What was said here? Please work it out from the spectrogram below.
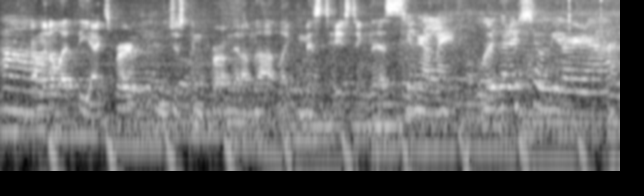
I'm gonna let the expert just confirm that I'm not like mistasting this. Jumi, you gotta show your uh,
